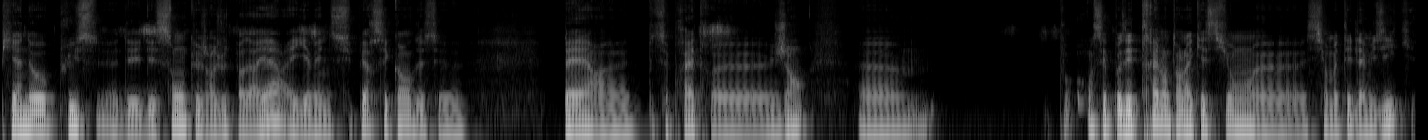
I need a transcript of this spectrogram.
piano plus des, des, sons que je rajoute par derrière. Et il y avait une super séquence de ce père, ce prêtre Jean. On s'est posé très longtemps la question si on mettait de la musique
